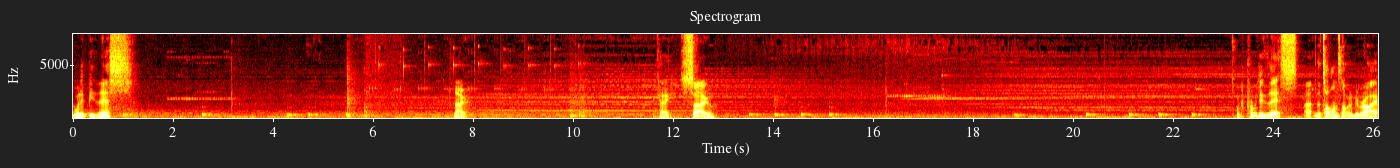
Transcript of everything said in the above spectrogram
Would it be this? No. Okay, so probably do this. Uh, the top one's not going to be right.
